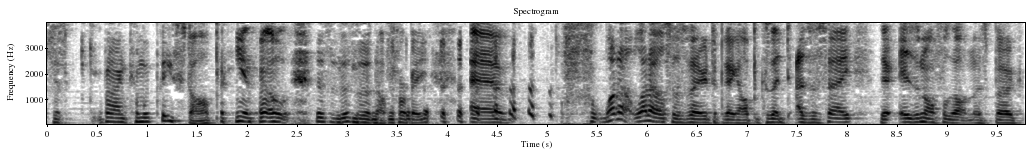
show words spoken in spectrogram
just man, can we please stop? You know, this is this is enough for me. Um, what what else is there to bring up? Because I, as I say, there is an awful lot in this book,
